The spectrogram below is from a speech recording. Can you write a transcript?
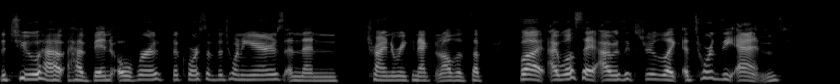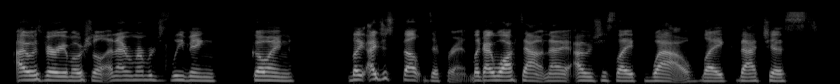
the two have, have been over the course of the 20 years and then trying to reconnect and all that stuff. But I will say I was extremely like uh, towards the end, I was very emotional and I remember just leaving going like I just felt different. Like I walked out and I I was just like, wow, like that just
